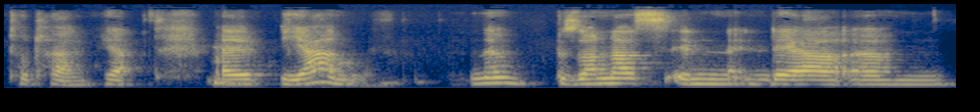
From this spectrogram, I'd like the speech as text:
Total, ja. Mhm. Weil, ja, ne, besonders in, in der ähm,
